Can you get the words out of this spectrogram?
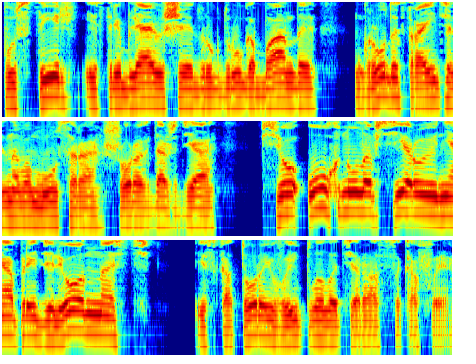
Пустырь, истребляющие друг друга банды, груды строительного мусора, шорох дождя — все ухнуло в серую неопределенность, из которой выплыла терраса кафе.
